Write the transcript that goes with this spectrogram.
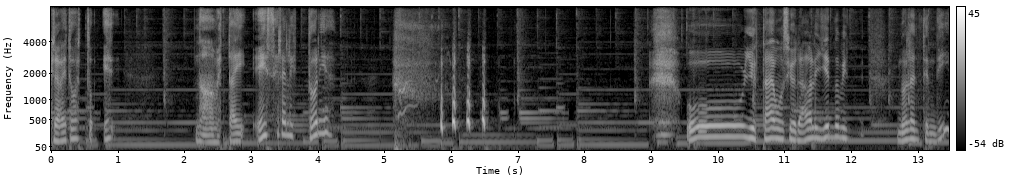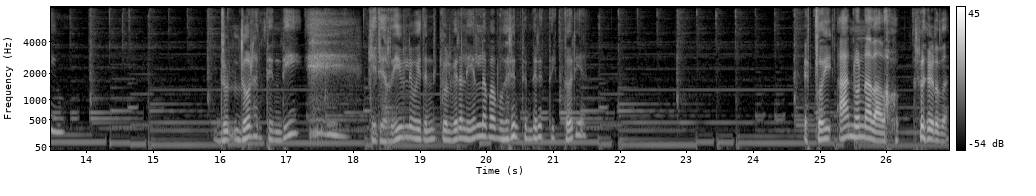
Grabé todo esto. ¿Es... No, me está ahí. ¿Esa era la historia? Uy, yo estaba emocionado leyendo mi... No la entendí. No, la entendí. Qué terrible, voy a tener que volver a leerla para poder entender esta historia. Estoy anonadado, de verdad.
